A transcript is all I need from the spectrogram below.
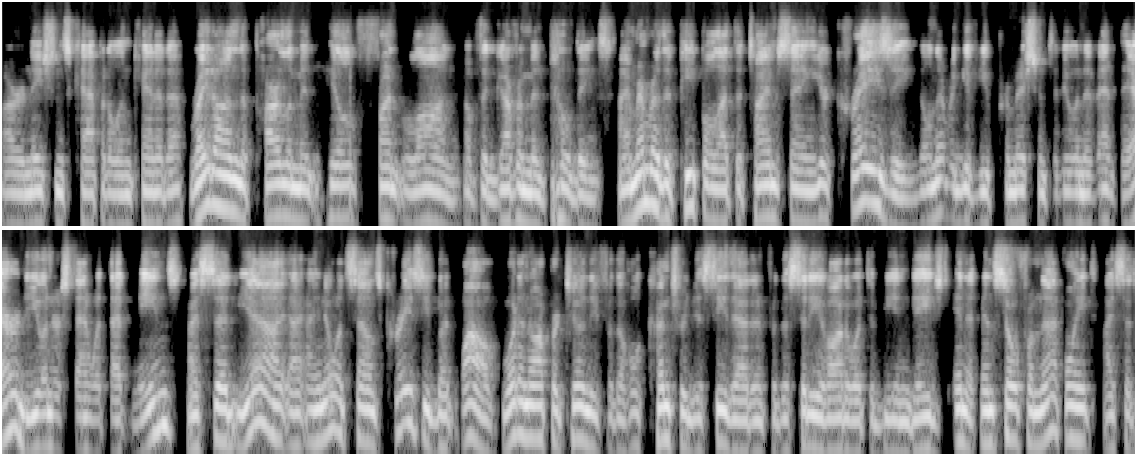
our nation's capital in Canada, right on the Parliament Hill front lawn of the government buildings. I remember the people at the time saying, You're crazy. They'll never give you permission to do an event there. Do you understand what that means? I said, Yeah, I, I know it sounds crazy, but wow, what an opportunity for the whole country to see that and for the city of Ottawa to be engaged in it. And so from that point, I said,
